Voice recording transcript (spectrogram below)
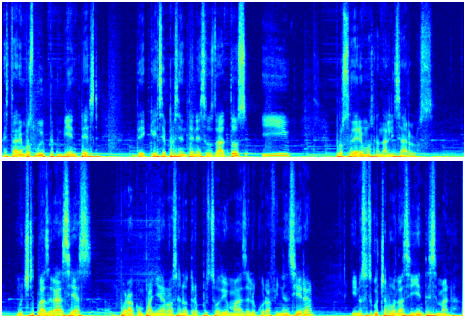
Estaremos muy pendientes de que se presenten esos datos y procederemos a analizarlos. Muchísimas gracias por acompañarnos en otro episodio más de Locura Financiera y nos escuchamos la siguiente semana.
